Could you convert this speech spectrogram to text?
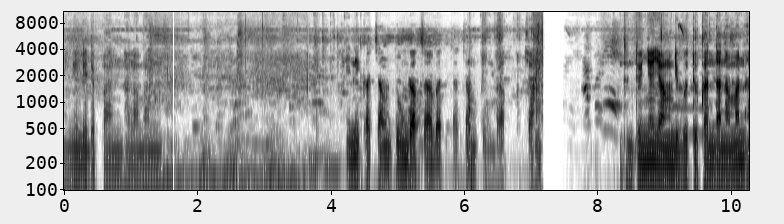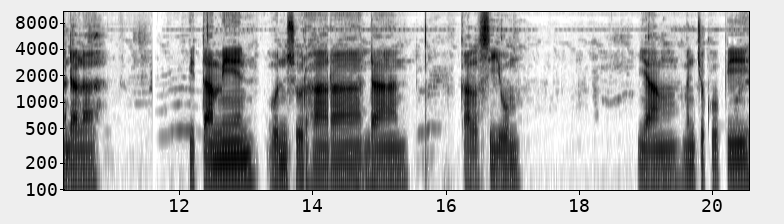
Ini di depan halaman. Ini kacang tunggak, sahabat. Kacang tunggak, kacang. Tentunya yang dibutuhkan tanaman adalah vitamin, unsur hara, dan kalsium yang mencukupi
